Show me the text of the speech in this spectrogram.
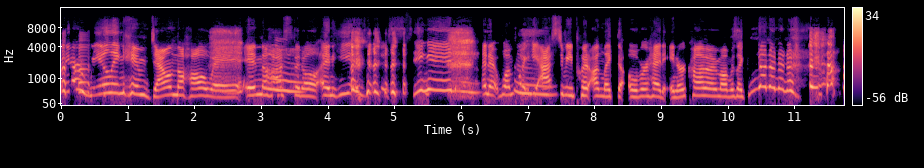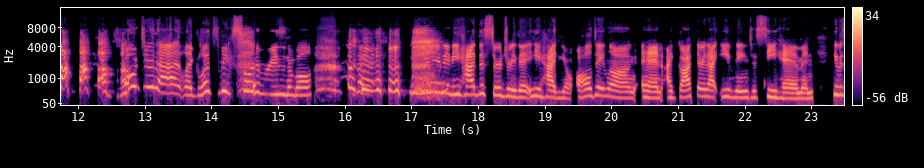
they are wheeling him down the hallway in the oh. hospital, and he is just singing. And at one point, he uh. asked to be put on like the overhead intercom. And my mom was like, No, no, no, no. Don't do that. Like, let's be sort of reasonable. But he and he had this surgery that he had, you know, all day long. And I got there that evening to see him, and he was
